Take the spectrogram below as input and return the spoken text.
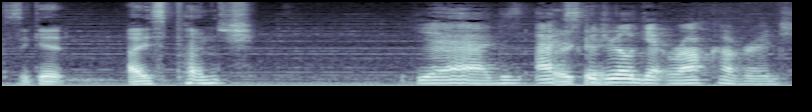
Does it get ice punch? Yeah. Does Excadrill get rock coverage?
